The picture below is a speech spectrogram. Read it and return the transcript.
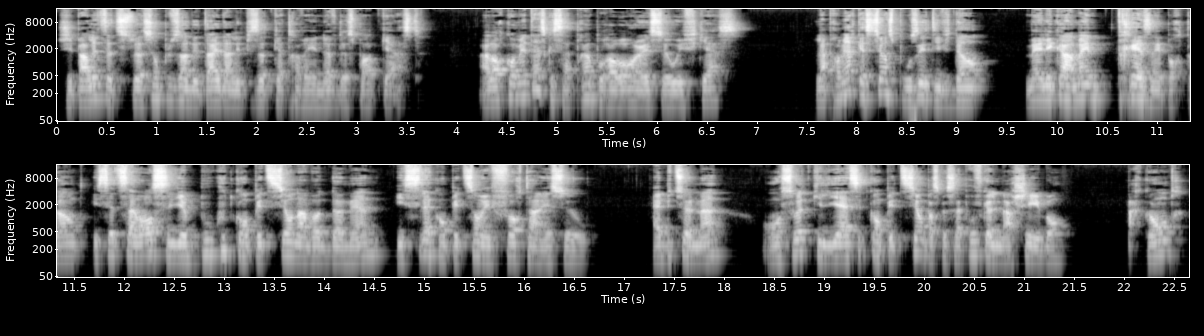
J'ai parlé de cette situation plus en détail dans l'épisode 89 de ce podcast. Alors combien est-ce que ça prend pour avoir un SEO efficace? La première question à se poser est évidente, mais elle est quand même très importante et c'est de savoir s'il y a beaucoup de compétition dans votre domaine et si la compétition est forte en SEO. Habituellement, on souhaite qu'il y ait assez de compétition parce que ça prouve que le marché est bon. Par contre,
